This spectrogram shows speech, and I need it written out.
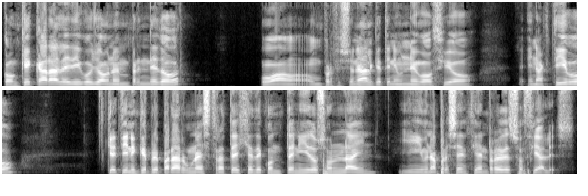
¿Con qué cara le digo yo a un emprendor o a un profesional que tiene un negocio en activo, que tiene que preparar una estrategia de contenidos online y una presencia en redes sociales,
